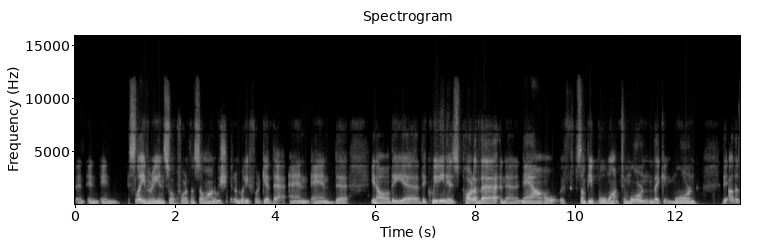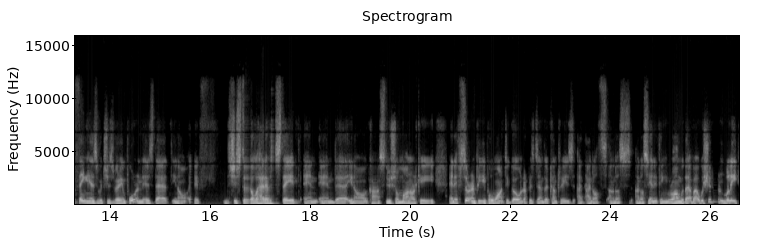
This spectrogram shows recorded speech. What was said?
in, in in slavery and so forth and so on we shouldn't really forget that and and uh, you know the uh, the queen is part of that and uh, now if some people want to mourn they can mourn the other thing is which is very important is that you know if she's still head of state and and uh, you know constitutional monarchy and if certain people want to go and represent their countries I, I don't I don't I don't see anything wrong with that. But we shouldn't really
